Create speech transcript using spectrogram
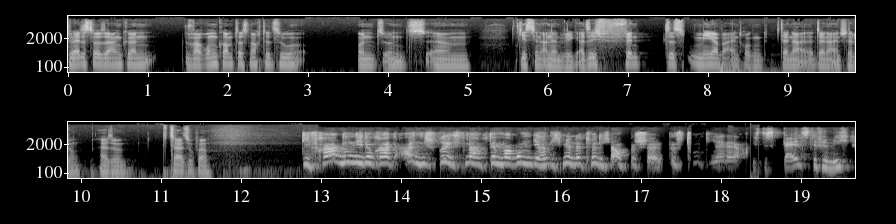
du hättest doch sagen können, warum kommt das noch dazu und, und ähm, gehst den anderen Weg. Also ich finde das mega beeindruckend, deine, deine Einstellung. Also total super. Die Fragen, die du gerade ansprichst nach dem Warum, die habe ich mir natürlich auch gestellt. Das tut jeder. Ist das Geilste für mich,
